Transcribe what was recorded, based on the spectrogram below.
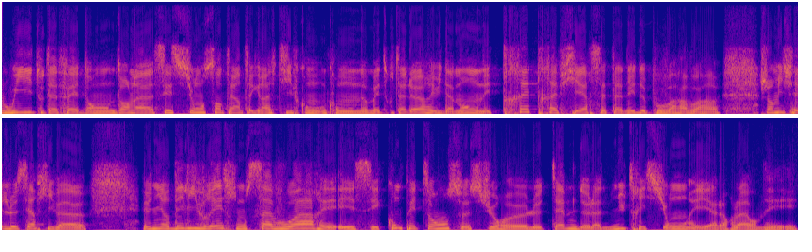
Oui, tout à fait. Dans, la session santé intégrative qu'on nommait tout à l'heure, évidemment, on est très très fiers cette année de pouvoir avoir Jean-Michel Le Cerf qui va venir délivrer son savoir et, ses compétences sur le thème de la nutrition. Et alors là, on est,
